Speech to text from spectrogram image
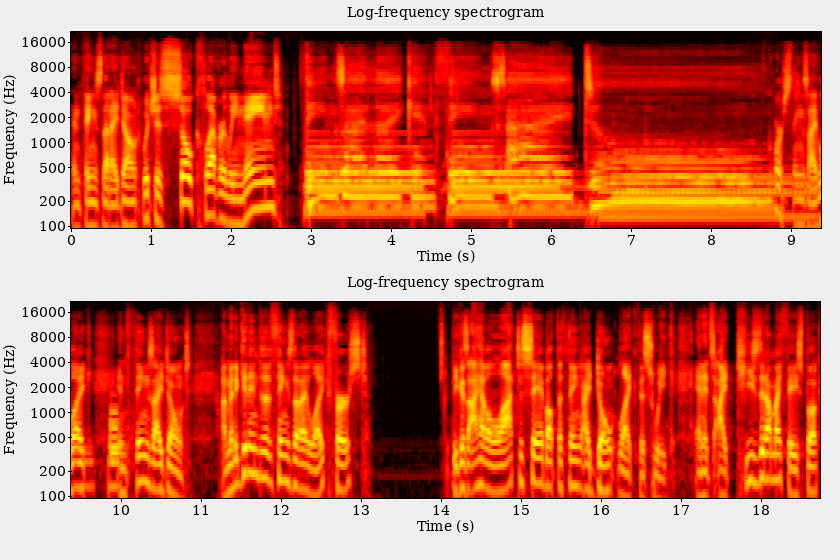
and things that I don't, which is so cleverly named Things I Like and Things I Don't. Of course, things I like and things I don't. I'm going to get into the things that I like first because I have a lot to say about the thing I don't like this week. And it's I teased it on my Facebook.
